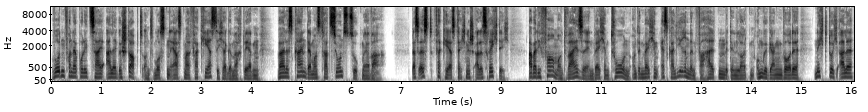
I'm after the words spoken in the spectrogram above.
wurden von der Polizei alle gestoppt und mussten erstmal verkehrssicher gemacht werden, weil es kein Demonstrationszug mehr war. Das ist verkehrstechnisch alles richtig, aber die Form und Weise, in welchem Ton und in welchem eskalierenden Verhalten mit den Leuten umgegangen wurde, nicht durch alle,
